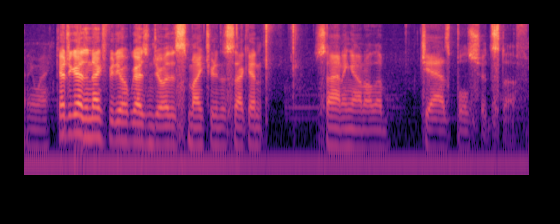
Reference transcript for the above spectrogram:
Anyway, catch you guys in the next video. Hope you guys enjoy. This is Mike Jr. the second, signing out all the jazz bullshit stuff.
